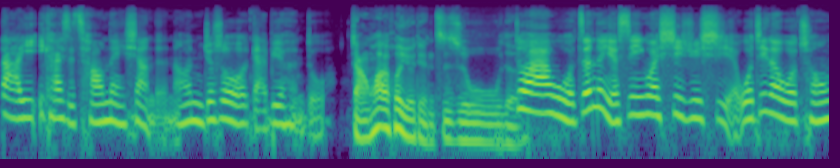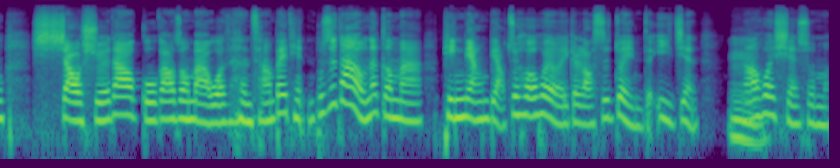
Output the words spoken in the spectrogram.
大一一开始超内向的，然后你就说我改变很多，讲话会有点支支吾吾的。对啊，我真的也是因为戏剧系，我记得我从小学到国高中吧，我很常被填，不是大家有那个吗？评量表最后会有一个老师对你的意见，嗯、然后会写什么，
